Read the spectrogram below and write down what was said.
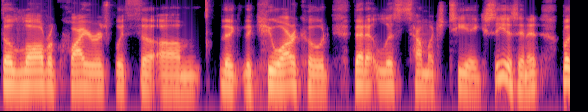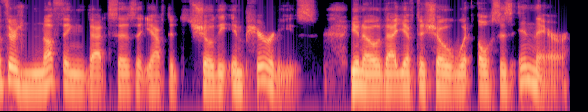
the law requires with the um the, the qr code that it lists how much thc is in it but there's nothing that says that you have to show the impurities you know that you have to show what else is in there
